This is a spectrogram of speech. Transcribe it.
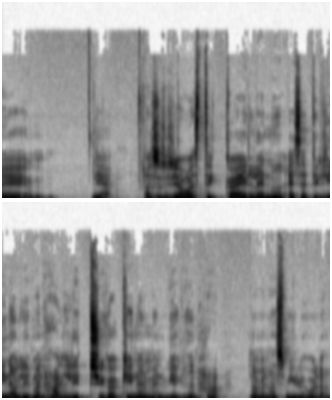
Øhm, ja. Og så synes jeg også, det gør et eller andet. Altså, det ligner jo lidt, man har lidt tykkere kinder, end man i virkeligheden har, når man har smilehuller.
